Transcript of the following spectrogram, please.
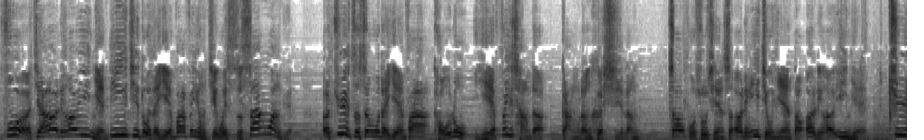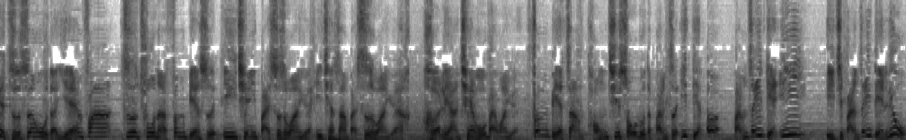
富尔佳二零二一年第一季度的研发费用仅为十三万元，而巨子生物的研发投入也非常的感人和喜人。招股书显示，二零一九年到二零二一年，巨子生物的研发支出呢，分别是一千一百四十万元、一千三百四十万元和两千五百万元，分别占同期收入的百分之一点二、百分之一点一以及百分之一点六，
